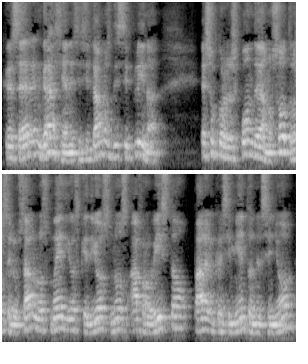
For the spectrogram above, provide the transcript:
crecer en gracia. Necesitamos disciplina. Eso corresponde a nosotros, el usar los medios que Dios nos ha provisto para el crecimiento en el Señor.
